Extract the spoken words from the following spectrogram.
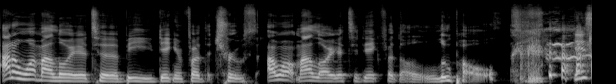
I don't want my lawyer to be digging for the truth. I want my lawyer to dig for the loophole. this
